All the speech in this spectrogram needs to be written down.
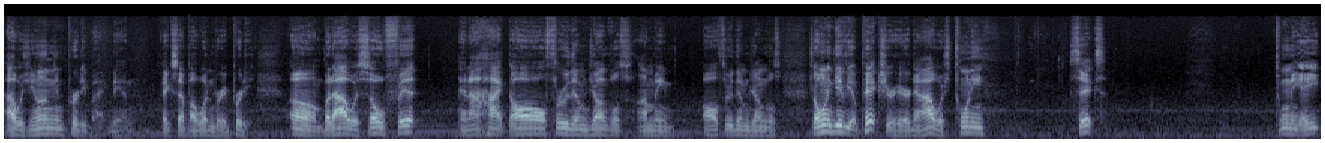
I was young and pretty back then, except I wasn't very pretty. Um, but I was so fit, and I hiked all through them jungles. I mean, all through them jungles. So I want to give you a picture here. Now I was 26, 28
